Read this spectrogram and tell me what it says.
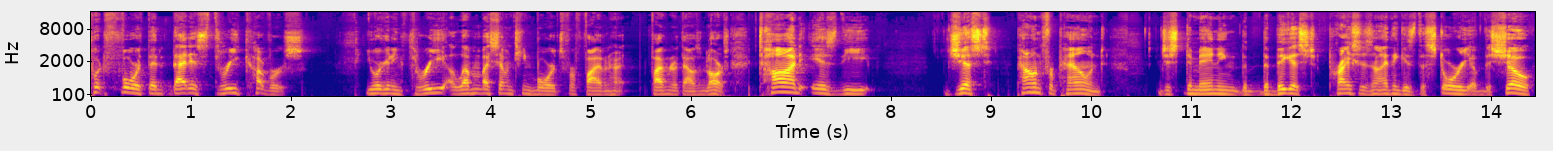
put forth that that is three covers. You are getting three 11 by 17 boards for $500,000. Todd is the just pound for pound just demanding the, the biggest prices, and I think is the story of the show.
